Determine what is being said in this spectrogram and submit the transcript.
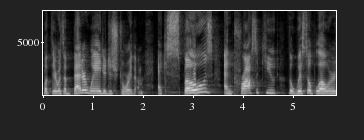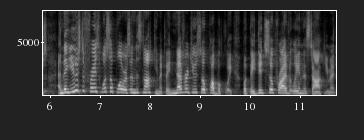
but there was a better way to destroy them expose and prosecute the whistleblowers. And they used the phrase whistleblowers in this document. They never do so publicly, but they did so privately in this document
